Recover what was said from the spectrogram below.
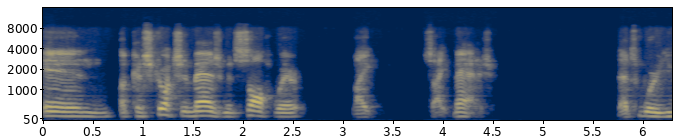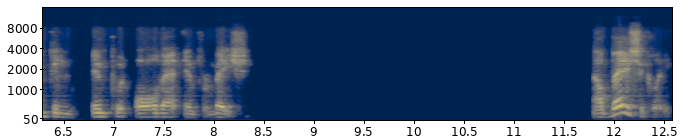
in a construction management software like Site Manager. That's where you can input all that information. Now, basically,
